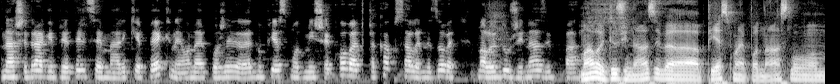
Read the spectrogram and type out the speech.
naše drage prijateljice Marike Pekne. Ona je poželjela jednu pjesmu od Miše Kovača. Kako se ale ne zove? Malo je duži naziv, pa... Malo je duži naziv, pjesma je pod naslovom,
